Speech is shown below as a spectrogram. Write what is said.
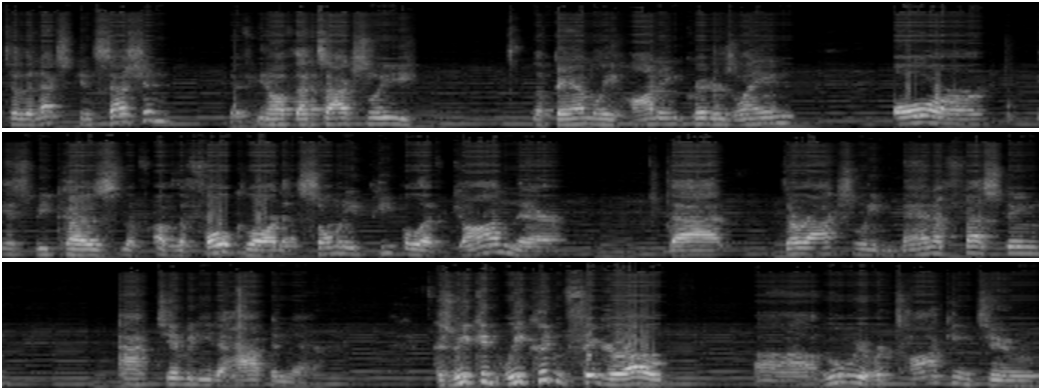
to the next concession. If you know if that's actually the family haunting Critters Lane, or it's because of the folklore that so many people have gone there that they're actually manifesting activity to happen there. Because we could we couldn't figure out uh, who we were talking to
